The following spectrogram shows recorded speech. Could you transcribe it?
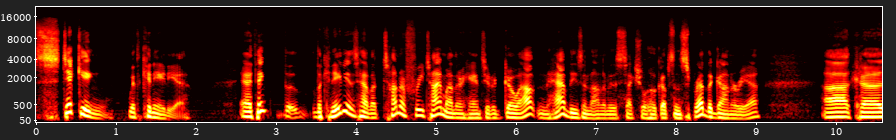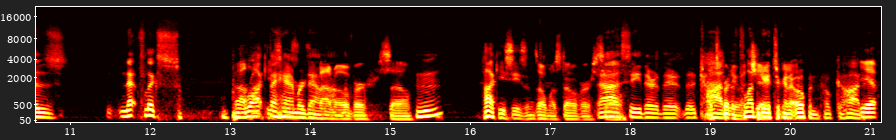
sticking with Canada. And I think the, the Canadians have a ton of free time on their hands here to go out and have these anonymous sexual hookups and spread the gonorrhea. Because Netflix brought hockey the hammer down. About over. So hockey season's almost over. So Ah, see, they're, they're, the God, the floodgates it. are going to open. Oh, God. Yep.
